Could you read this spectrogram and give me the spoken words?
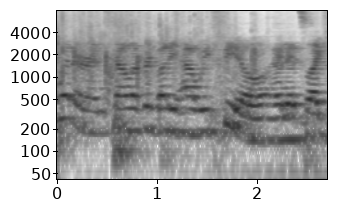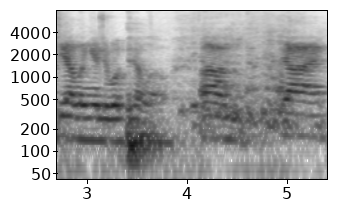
Twitter and tell everybody how we feel, and it's like yelling into a pillow. Um, uh,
